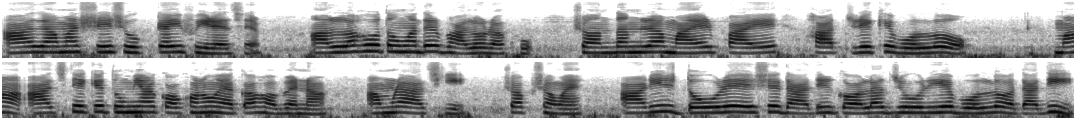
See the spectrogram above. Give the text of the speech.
আজ আমার সেই সুখটাই ফিরেছে। আল্লাহ তোমাদের ভালো রাখুক। সন্তানরা মায়ের পায়ে হাত রেখে বলল, মা, আজ থেকে তুমি আর কখনো একা হবে না। আমরা আছি, সবসময়। আরিশ দৌড়ে এসে দাদির গলা জড়িয়ে বলল, দাদি,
